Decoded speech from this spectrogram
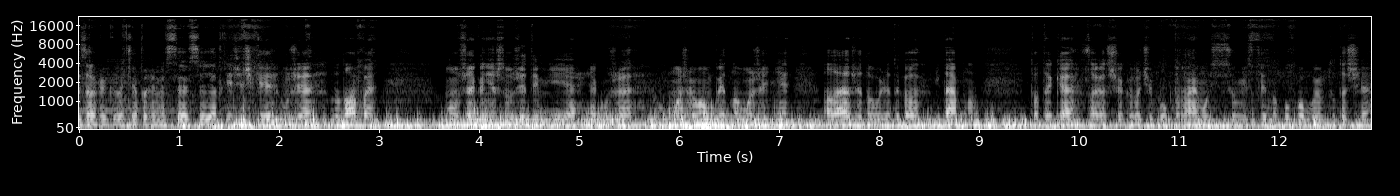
Друзяки, коротше, перемістився я трішечки вже до дамби. Ну, вже, звісно, вже темніє, як вже може вам видно, може і ні, але вже доволі тако темно. То таке, зараз ще коротше, повпираємось цю містину, попробуємо тут ще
